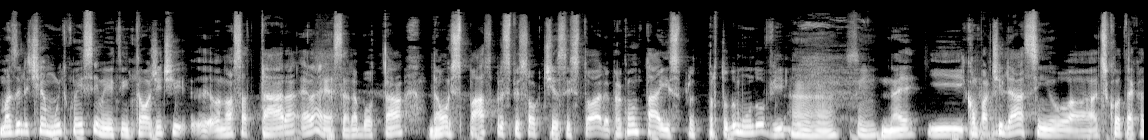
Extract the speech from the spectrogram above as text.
mas ele tinha muito conhecimento. Então a gente, a nossa tara era essa, era botar, dar um espaço pra esse pessoal que tinha essa história pra contar isso pra pra todo mundo ouvir. Aham, sim. Né? E compartilhar, assim, a discoteca.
